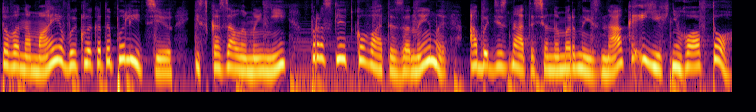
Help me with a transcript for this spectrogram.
то вона має викликати поліцію і сказала мені прослідкувати за ними, аби дізнатися номерний знак їхнього авто.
